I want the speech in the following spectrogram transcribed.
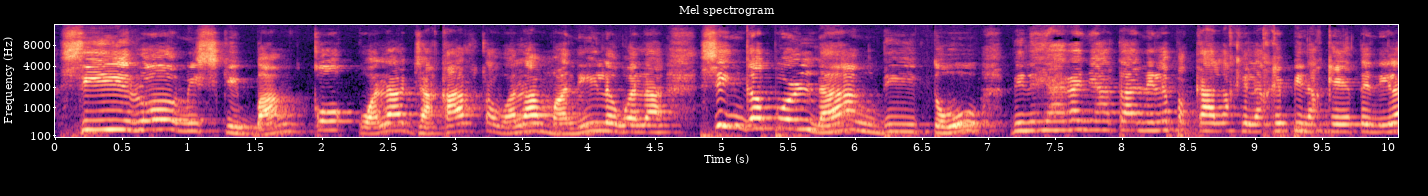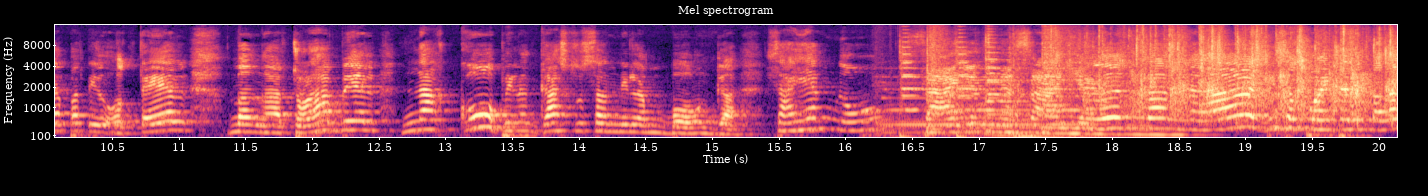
zero, miski Bangkok, wala Jakarta, wala Manila, wala Singapore lang dito. Binayaran yata nila pagkalaki-laki, pinakete nila, pati hotel, mga travel. Nako, pinaggastusan nilang bongga. Sayang, no? Sayang na sayang. Yun lang na. Disappointed ang mga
